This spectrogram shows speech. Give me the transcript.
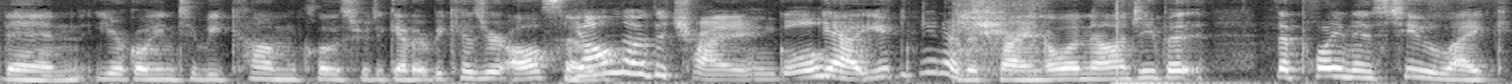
then you're going to become closer together because you're also Y'all know the triangle. Yeah, you, you know the triangle analogy, but the point is too like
